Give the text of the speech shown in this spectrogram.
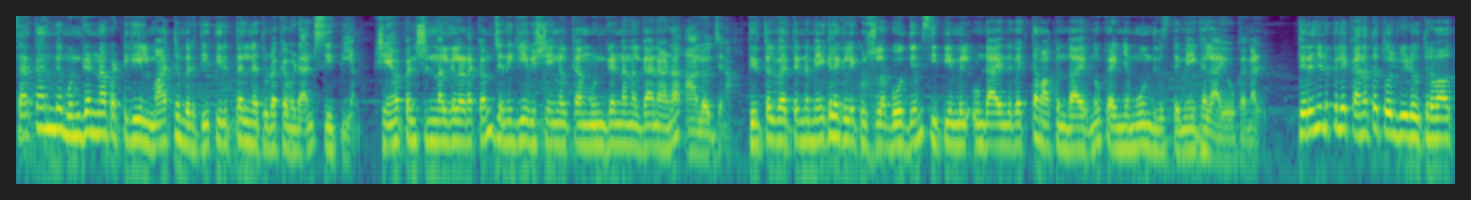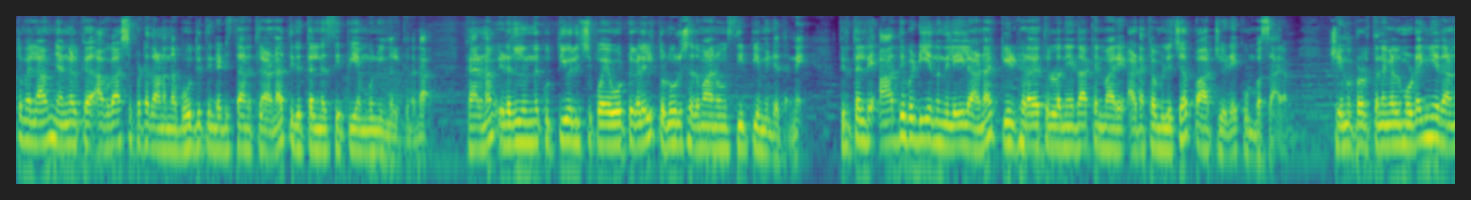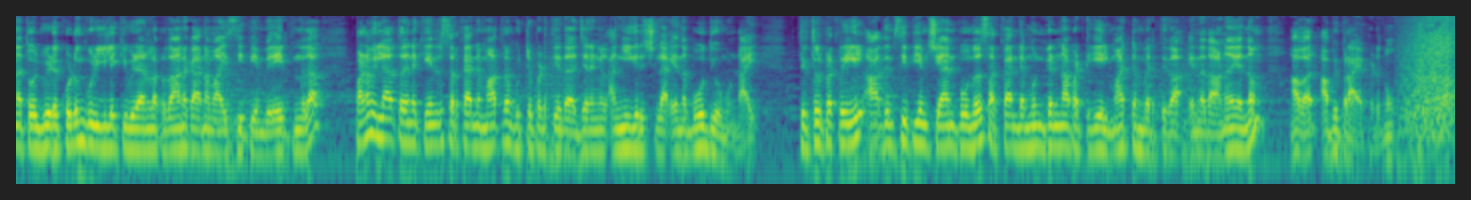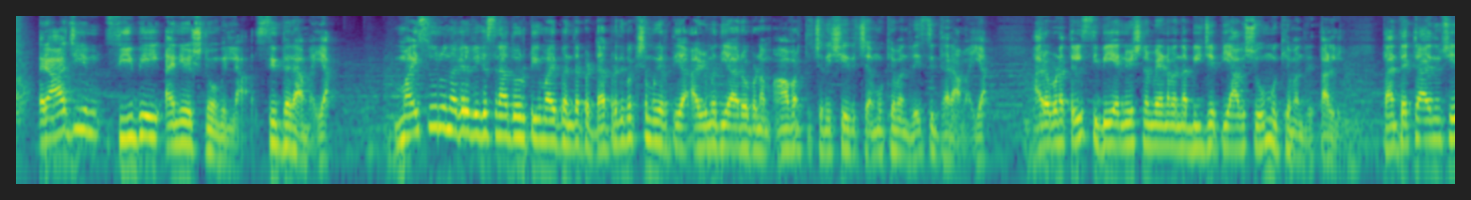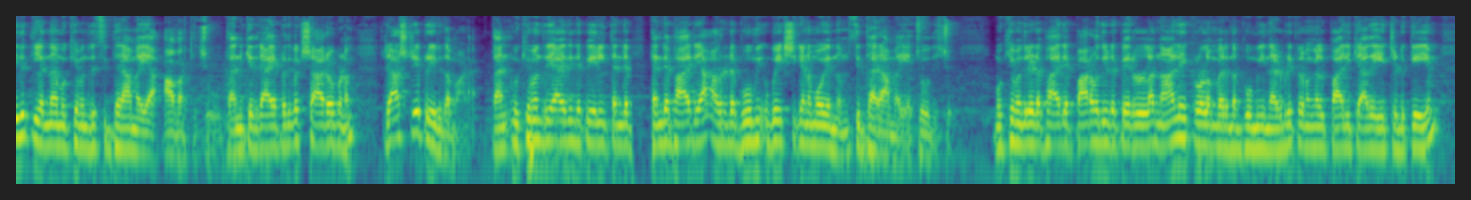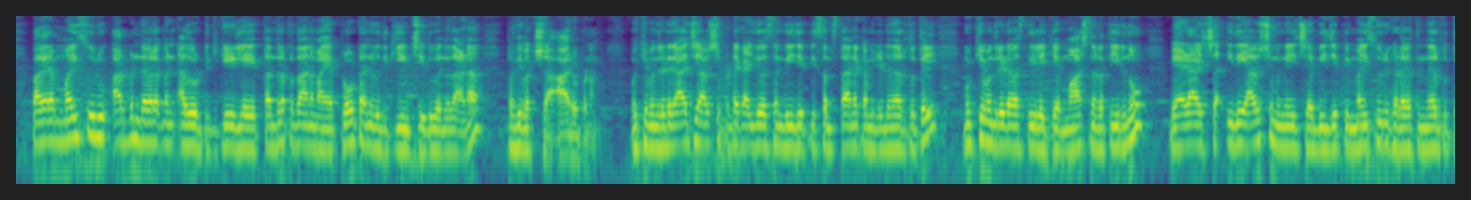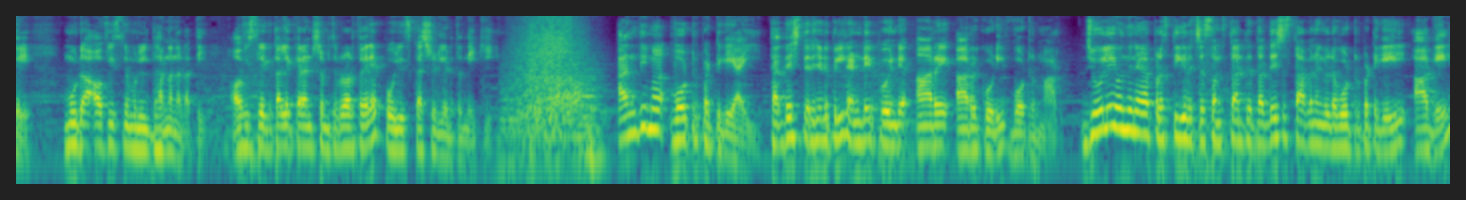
സർക്കാരിന്റെ മുൻഗണനാ പട്ടികയിൽ മാറ്റം വരുത്തി തിരുത്തലിന് തുടക്കമിടാൻ സി പി എം. ക്ഷേമ പെൻഷൻ നൽകലടക്കം ജനകീയ വിഷയങ്ങൾക്ക് മുൻഗണന നൽകാനാണ് ആലോചന. തിരുത്തൽ വരുത്തേണ്ട മേഖലകളെക്കുറിച്ചുള്ള ബോധ്യം സി പി എമ്മിൽ ഉണ്ടായെന്ന് വ്യക്തമാക്കുന്നതായിരുന്നു കഴിഞ്ഞ മൂന്ന് ദിവസത്തെ മേഖലാ യോഗങ്ങൾ. തെരഞ്ഞെടുപ്പിലെ കനത്ത തോൽവിയുടെ ഉത്തരവാദിത്വമെല്ലാം ഞങ്ങൾക്ക് അവകാശപ്പെട്ടതാണെന്ന ബോധ്യത്തിന്റെ അടിസ്ഥാനത്തിലാണ് തിരുത്തലിന് സി പി എം മുന്നിൽ നിൽക്കുന്നത്. കാരണം ഇടതിൽ നിന്ന് കുത്തിയൊലിച്ചു പോയ വോട്ടുകളിൽ തൊണ്ണൂറ് ശതമാനവും സി പി എമ്മിന്റെ തന്നെ. തിരുത്തലിന്റെ ആദ്യപടി എന്ന നിലയിലാണ് കീഴ്ഘടകത്തിലുള്ള നേതാക്കന്മാരെ അടക്കം വിളിച്ച് പാർട്ടിയുടെ കുമ്പസാരം ക്ഷേമപ്രവർത്തനങ്ങൾ മുടങ്ങിയതാണ് തോൽവിയുടെ കൊടുങ്കുഴിയിലേക്ക് വീഴാനുള്ള പ്രധാന കാരണമായി സി പി എം വിലയിരുത്തുന്നത്. പണമില്ലാത്തതിന് കേന്ദ്ര സർക്കാരിനെ മാത്രം കുറ്റപ്പെടുത്തിയത് ജനങ്ങൾ അംഗീകരിച്ചില്ല എന്ന ബോധ്യവും ഉണ്ടായി തിരുത്തൽ പ്രക്രിയയിൽ ആദ്യം സി പി എം ചെയ്യാൻ പോകുന്നത് സർക്കാരിന്റെ മുൻഗണനാ പട്ടികയിൽ മാറ്റം വരുത്തുക എന്നതാണ് എന്നും അവർ അഭിപ്രായപ്പെടുന്നു. രാജിയും സി ബി ഐ അന്വേഷണവുമില്ല. സിദ്ധരാമയ്യ മൈസൂരു നഗരവികസന അതോറിറ്റിയുമായി ബന്ധപ്പെട്ട് പ്രതിപക്ഷമുയർത്തിയ അഴിമതി ആരോപണം ആവർത്തിച്ച് നിഷേധിച്ച് മുഖ്യമന്ത്രി സിദ്ധരാമയ്യ. ആരോപണത്തിൽ സിബിഐ അന്വേഷണം വേണമെന്ന ബി ജെ പി ആവശ്യവും മുഖ്യമന്ത്രി തള്ളി. താൻ തെറ്റായൊന്നും ചെയ്തിട്ടില്ലെന്ന് മുഖ്യമന്ത്രി സിദ്ധരാമയ്യ ആവർത്തിച്ചു. തനിക്കെതിരായ പ്രതിപക്ഷ ആരോപണം രാഷ്ട്രീയ പ്രേരിതമാണ്. താൻ മുഖ്യമന്ത്രിയായതിന്റെ പേരിൽ തന്റെ തന്റെ ഭാര്യ അവരുടെ ഭൂമി ഉപേക്ഷിക്കണമോ എന്നും സിദ്ധരാമയ്യ ചോദിച്ചു. മുഖ്യമന്ത്രിയുടെ ഭാര്യ പാർവതിയുടെ പേരിലുള്ള നാലേക്കറോളം വരുന്ന ഭൂമി നടപടിക്രമങ്ങൾ പാലിക്കാതെ ഏറ്റെടുക്കുകയും പകരം മൈസൂരു അർബൻ ഡെവലപ്മെന്റ് അതോറിറ്റിക്ക് കീഴിലെ തന്ത്രപ്രധാനമായ പ്ലോട്ട് അനുവദിക്കുകയും ചെയ്തു എന്നതാണ് പ്രതിപക്ഷ ആരോപണം. മുഖ്യമന്ത്രിയുടെ രാജി ആവശ്യപ്പെട്ട കഴിഞ്ഞ ദിവസം ബി ജെ പി സംസ്ഥാന കമ്മിറ്റിയുടെ നേതൃത്വത്തിൽ മുഖ്യമന്ത്രിയുടെ വസതിയിലേക്ക് മാർച്ച് നടത്തിയിരുന്നു. വ്യാഴാഴ്ച ഇതേ ആവശ്യം ഉന്നയിച്ച് ബി ജെ പി മൈസൂരു ഘടകത്തിന്റെ നേതൃത്വത്തിൽ മൂഡ ഓഫീസിന് മുന്നിൽ ധർണ നടത്തി. ഓഫീസിലേക്ക് തള്ളിക്കരാൻ ശ്രമിച്ച പ്രവർത്തകരെ പോലീസ് കസ്റ്റഡിയിലെടുത്ത് നീക്കി. അന്തിമ വോട്ടർ പട്ടികയായി. തദ്ദേശ തെരഞ്ഞെടുപ്പിൽ രണ്ട് പോയിന്റ് ആറ് ആറ് കോടി വോട്ടർമാർ. ജൂലൈ ഒന്നിന് പ്രസിദ്ധീകരിച്ച സംസ്ഥാനത്തെ തദ്ദേശ സ്ഥാപനങ്ങളുടെ വോട്ടർ പട്ടികയിൽ ആകെ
